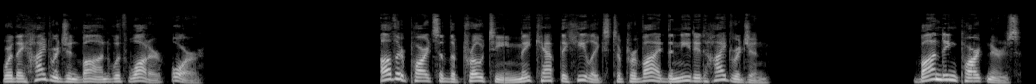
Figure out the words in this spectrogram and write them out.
where they hydrogen bond with water or other parts of the protein may cap the helix to provide the needed hydrogen. Bonding partners.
